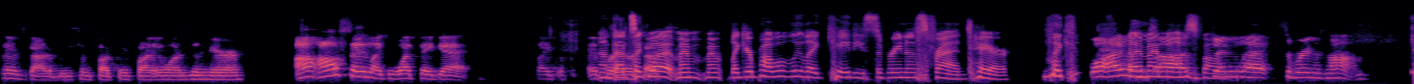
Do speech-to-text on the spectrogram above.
there's got to be some fucking funny ones in here. I'll, I'll say like what they get. Like that's like what my, my like you're probably like Katie, Sabrina's friend, hair. Like Well, I and my uh, mom's phone. Jenny let Sabrina's mom.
